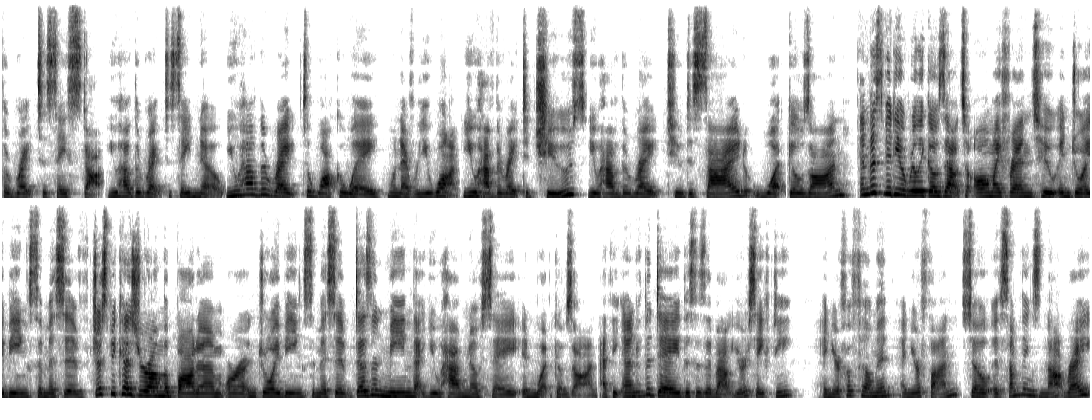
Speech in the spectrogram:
the right to say stop. You have the right to say no. You have the right to walk away whenever you want. You have the right to choose. You have the right to decide what goes on. And this video really goes out to all my friends who enjoy being submissive. Just because you're on the bottom or enjoy being submissive doesn't mean that you have no say in what goes on. At the end of the day, this is about your safety and your fulfillment and your fun. So if something's not right,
